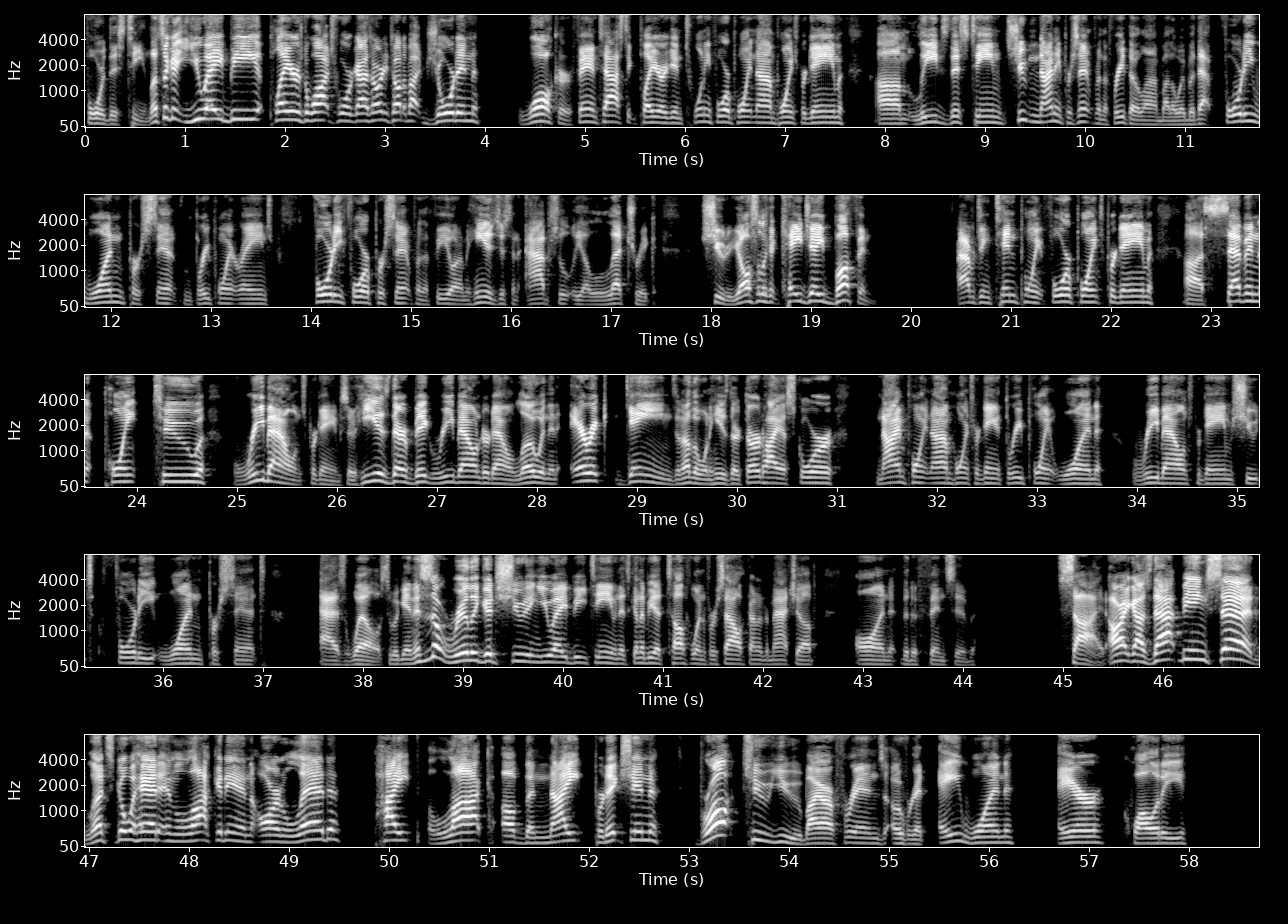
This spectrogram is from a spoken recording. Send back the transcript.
for this team. Let's look at UAB players to watch for, guys. I already talked about Jordan Walker, fantastic player again, 24.9 points per game. Um, leads this team, shooting 90% from the free throw line, by the way, but that 41% from three point range, 44% from the field. I mean, he is just an absolutely electric shooter. You also look at KJ Buffen, averaging 10.4 points per game, uh, 7.2 rebounds per game. So he is their big rebounder down low. And then Eric Gaines, another one, he is their third highest scorer, 9.9 points per game, 3.1 rebounds per game, shoots 41% as well. So, again, this is a really good shooting UAB team, and it's going to be a tough one for South Carolina to match up on the defensive side. All right, guys, that being said, let's go ahead and lock it in. Our lead pipe lock of the night prediction brought to you by our friends over at A1 Air Quality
